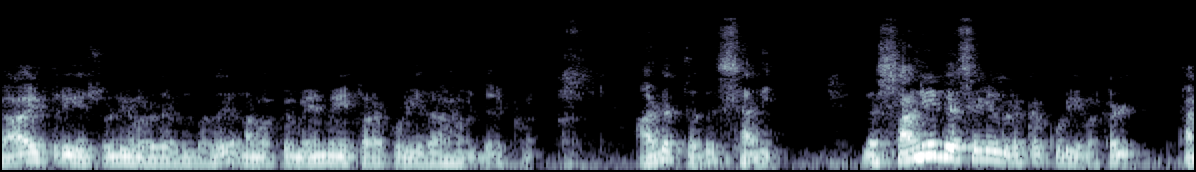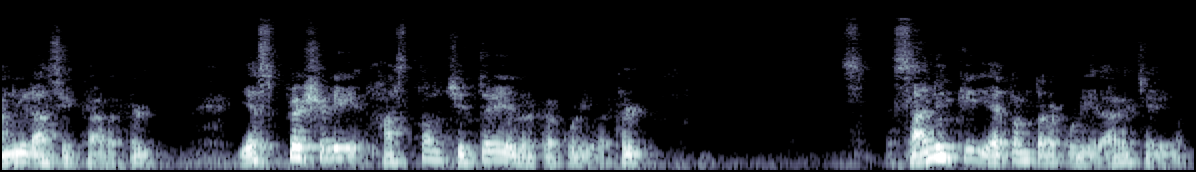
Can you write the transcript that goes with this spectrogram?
காயத்ரியை சொல்லி வருதல் என்பது நமக்கு மேன்மையை தரக்கூடியதாக அமைந்திருக்கும். அடுத்தது சனி. இந்த சனி திசையில் இருக்கக்கூடியவர்கள் கன்னிராசிக்காரர்கள் எஸ்பெஷலி ஹஸ்தம் சித்திரையில் இருக்கக்கூடியவர்கள் சனிக்கு ஏற்றம் தரக்கூடியதாக செய்யணும்.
